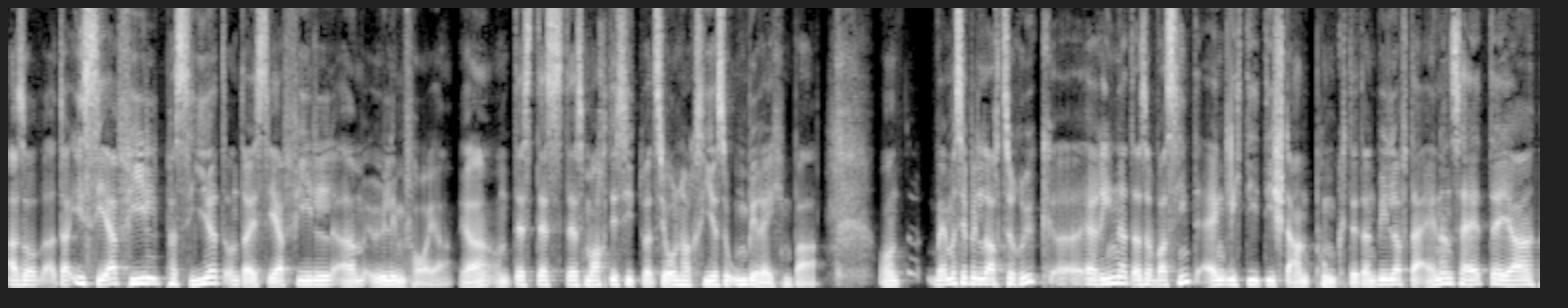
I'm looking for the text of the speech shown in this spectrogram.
Also äh, da ist sehr viel passiert und da ist sehr viel ähm, Öl im Feuer. Ja, und das, das, das macht die Situation auch hier so unberechenbar. Und wenn man sich ein bisschen auch zurück erinnert, also was sind eigentlich die, die Standpunkte? Dann will auf der einen Seite ja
